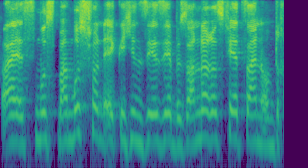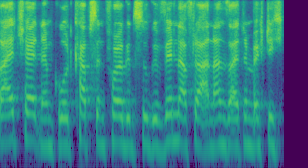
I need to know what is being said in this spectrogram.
weil es muss, man muss schon wirklich ein sehr, sehr besonderes Pferd sein, um drei Cheltenham Gold Cups in Folge zu gewinnen. Auf der anderen Seite möchte ich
